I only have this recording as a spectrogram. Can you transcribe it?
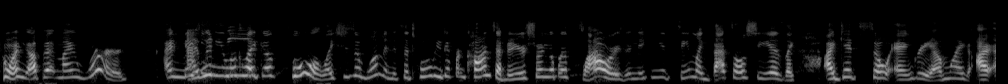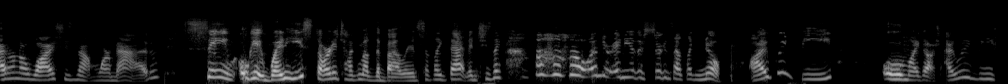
showing up at my work and making would me look like a fool like she's a woman it's a totally different concept and you're showing up with flowers and making it seem like that's all she is like I get so angry I'm like I, I don't know why she's not more mad Same. Okay, when he started talking about the ballet and stuff like that, and she's like, oh, under any other circumstance, like, no, I would be, oh my gosh, I would be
